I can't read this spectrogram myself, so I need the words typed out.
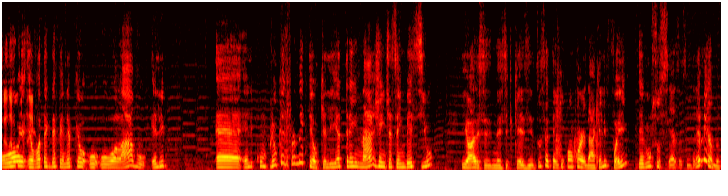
da Ou eu vou ter que defender porque o, o- o Olavo, ele. É, ele cumpriu o que ele prometeu, que ele ia treinar a gente a ser imbecil. E olha, esse- nesse quesito você tem que concordar que ele foi. Teve um sucesso assim tremendo.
